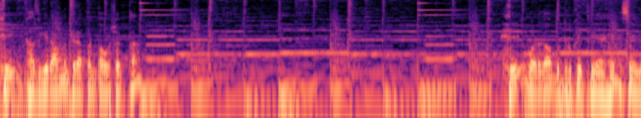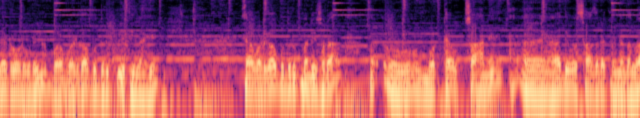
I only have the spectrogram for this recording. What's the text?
हे खाजगी राम मंदिर आपण पाहू शकता. हे वडगाव बुद्रुक येथे आहे. सिंहगड रोडवरील ब वडगाव बुद्रुक येथील आहे. या वडगाव बुद्रुकमध्ये सुद्धा मोठ्या उत्साहाने हा दिवस साजरा करण्यात आला.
